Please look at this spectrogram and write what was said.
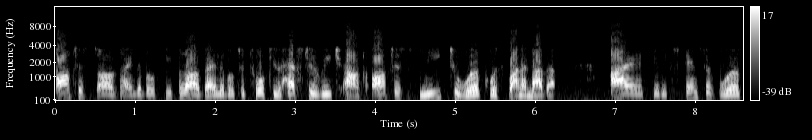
artists are available, people are available to talk. You have to reach out. Artists need to work with one another. I did extensive work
